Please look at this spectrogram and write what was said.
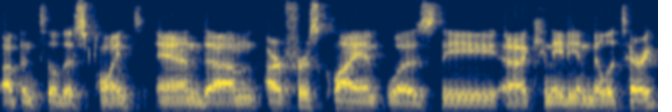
up until this point. And um, our first client was the uh, Canadian military.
